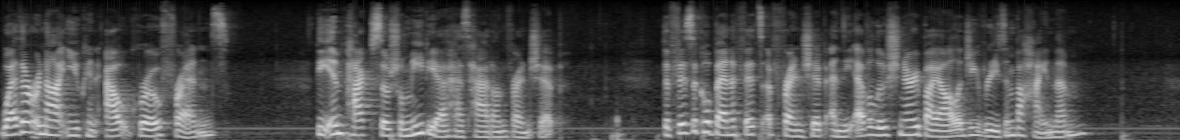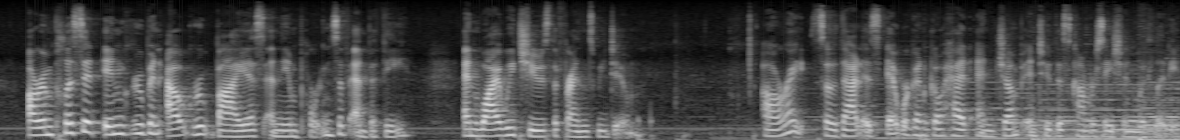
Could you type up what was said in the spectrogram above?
whether or not you can outgrow friends, the impact social media has had on friendship, the physical benefits of friendship and the evolutionary biology reason behind them, our implicit in group and out group bias and the importance of empathy, and why we choose the friends we do. All right, so that is it. We're going to go ahead and jump into this conversation with Lydia.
